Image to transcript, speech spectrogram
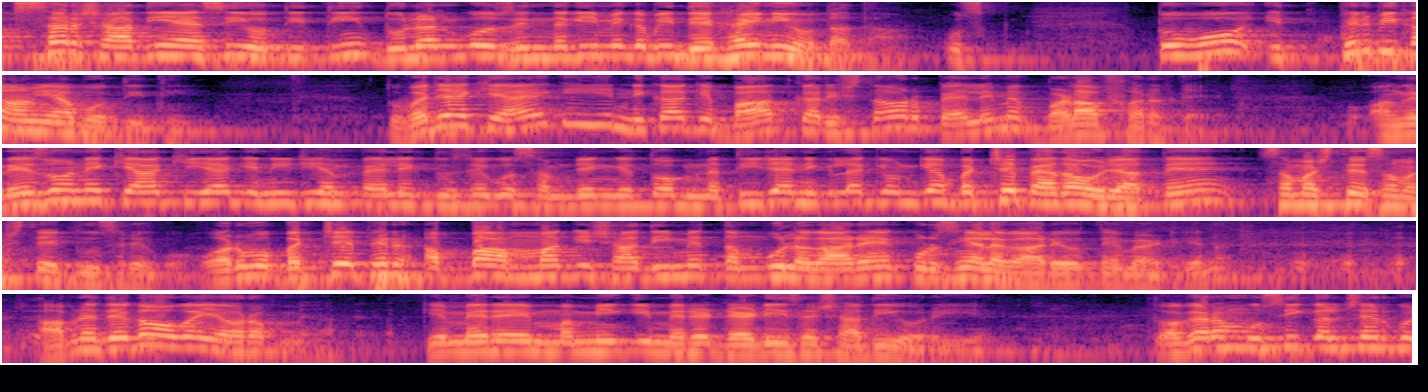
اکثر شادیاں ایسی ہوتی تھیں دلہن کو زندگی میں کبھی دیکھا ہی نہیں ہوتا تھا اس تو وہ پھر بھی کامیاب ہوتی تھیں تو وجہ کیا ہے کہ یہ نکاح کے بعد کا رشتہ اور پہلے میں بڑا فرق ہے انگریزوں نے کیا کیا کہ نہیں جی ہم پہلے ایک دوسرے کو سمجھیں گے تو اب نتیجہ نکلا کہ ان کے یہاں بچے پیدا ہو جاتے ہیں سمجھتے سمجھتے ایک دوسرے کو اور وہ بچے پھر ابا اماں کی شادی میں تمبو لگا رہے ہیں کرسیاں لگا رہے ہوتے ہیں بیٹھ کے نا آپ نے دیکھا ہوگا یورپ میں کہ میرے ممی کی میرے ڈیڈی سے شادی ہو رہی ہے تو اگر ہم اسی کلچر کو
